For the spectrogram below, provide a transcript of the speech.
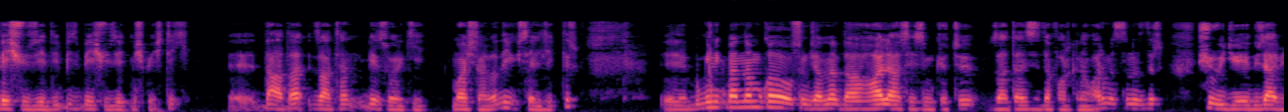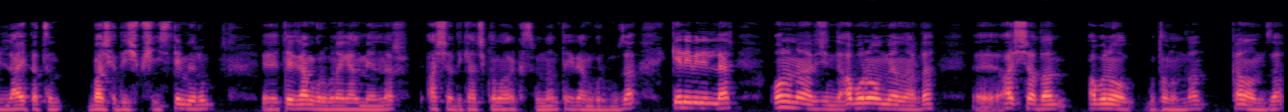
507 biz 575'tik. E, daha da zaten bir sonraki maçlarda da yükselecektir. Bugünlük benden bu kadar olsun canlar. Daha hala sesim kötü. Zaten siz de farkına var mısınızdır? Şu videoya güzel bir like atın. Başka da hiçbir şey istemiyorum. Telegram grubuna gelmeyenler aşağıdaki açıklamalar kısmından Telegram grubumuza gelebilirler. Onun haricinde abone olmayanlar da e, aşağıdan abone ol butonundan kanalımıza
